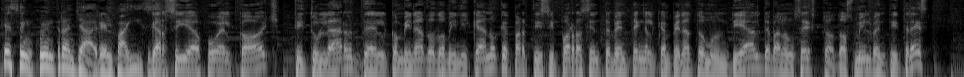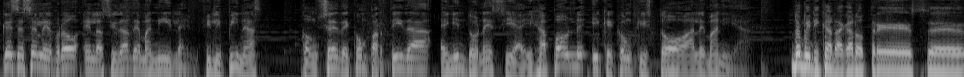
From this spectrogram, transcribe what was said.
que se encuentran ya en el país. García fue el coach titular del combinado dominicano que participó recientemente en el Campeonato Mundial de Baloncesto 2023 que se celebró en la ciudad de Manila, en Filipinas, con sede compartida en Indonesia y Japón y que conquistó a Alemania. Dominicana ganó tres, eh,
